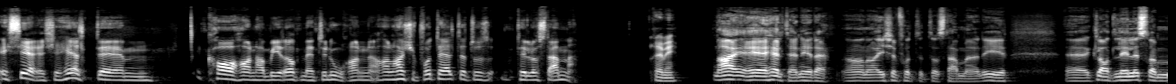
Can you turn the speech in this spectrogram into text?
jeg ser ikke helt um, hva han har bidratt med til nå. Han, han har ikke fått det helt til, til å stemme. Remi? Nei, jeg er helt enig i det. Han har ikke fått det til å stemme. De Eh, klart Lillestrøm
